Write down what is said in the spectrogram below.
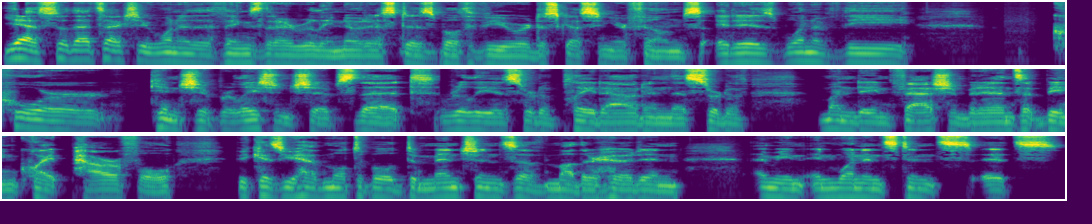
Yeah, so that's actually one of the things that I really noticed as both of you were discussing your films. It is one of the core kinship relationships that really is sort of played out in this sort of mundane fashion, but it ends up being quite powerful because you have multiple dimensions of motherhood. And I mean, in one instance, it's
